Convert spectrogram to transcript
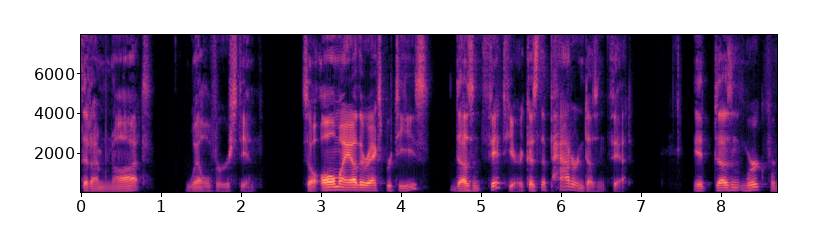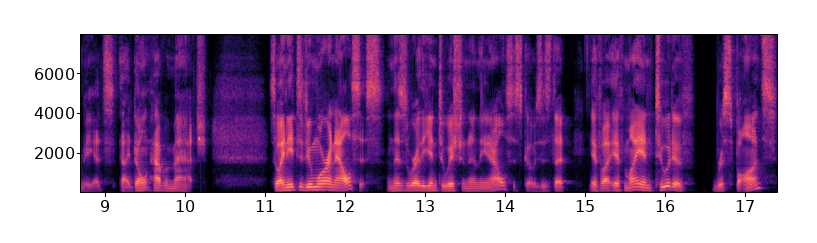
that I'm not well versed in. So all my other expertise doesn't fit here because the pattern doesn't fit. It doesn't work for me. It's I don't have a match. So I need to do more analysis. And this is where the intuition and the analysis goes is that if I if my intuitive response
